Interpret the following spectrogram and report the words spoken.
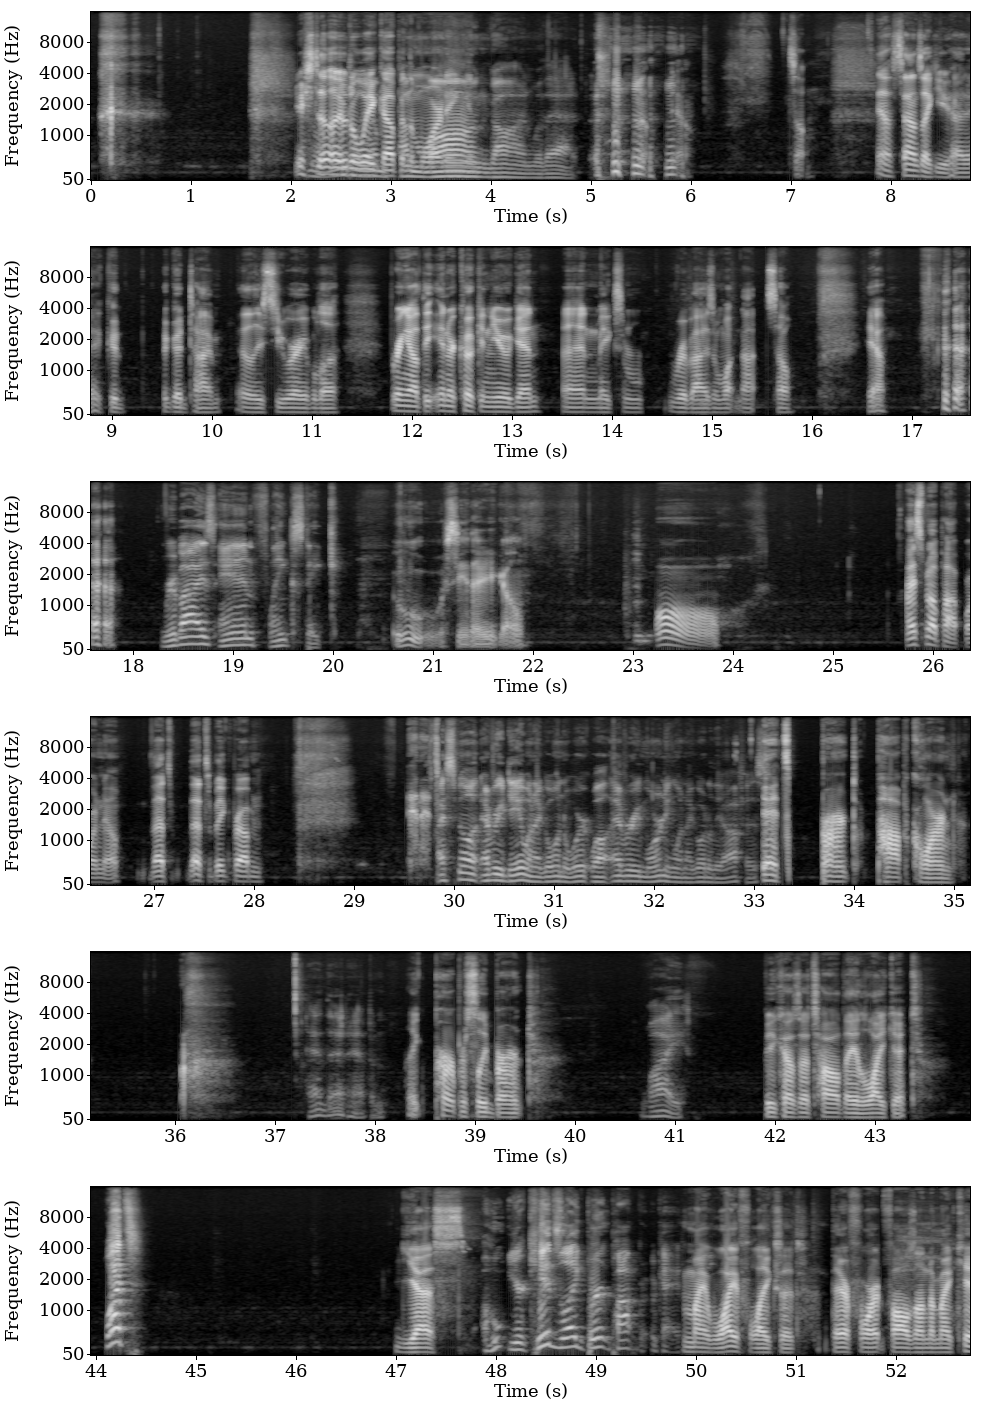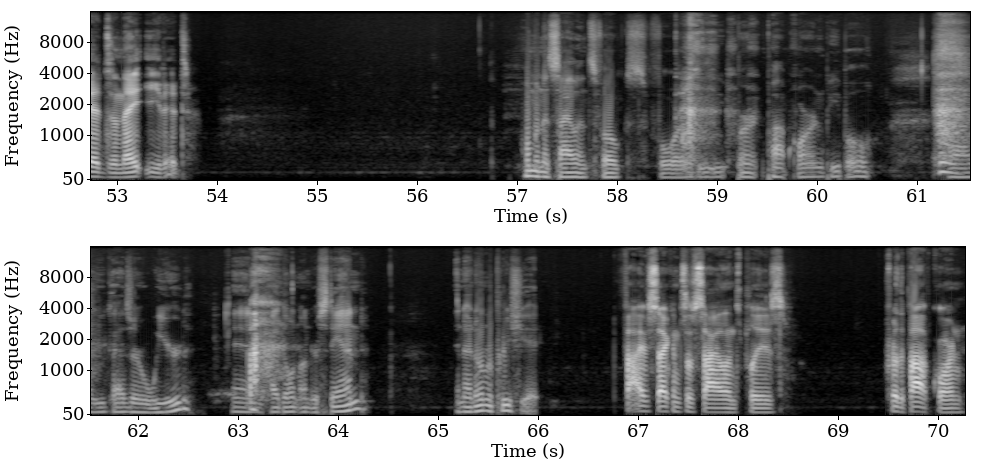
you're still no, able to wake I'm- up in the I'm morning. long and- gone with that. yeah. So, yeah, sounds like you had a good a good time. At least you were able to bring out the inner cook in you again and make some ribeyes and whatnot. So, yeah. Ribeyes and flank steak. Ooh, see, there you go. Oh, I smell popcorn now. That's that's a big problem. And it's I smell it every day when I go into work. Well, every morning when I go to the office. it's burnt popcorn, Had that happen. like purposely burnt Why? because that's how they like it. What? Yes, Who, your kids like burnt pop? Okay. my wife likes it. Therefore, it falls onto my kids and they eat it. Moment of silence, folks, for the burnt popcorn people. Uh, you guys are weird, and I don't understand, and I don't appreciate. Five seconds of silence, please, for the popcorn.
